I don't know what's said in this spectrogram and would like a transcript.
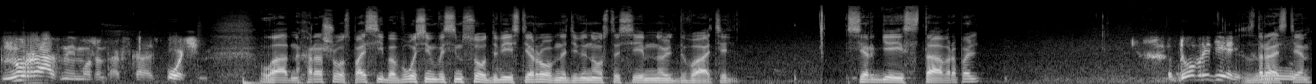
ну, разные, можем так сказать, очень. Ладно, хорошо, спасибо. 8 800 200 ровно 9702. Тель- Сергей Ставрополь. Добрый день. Здрасте.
